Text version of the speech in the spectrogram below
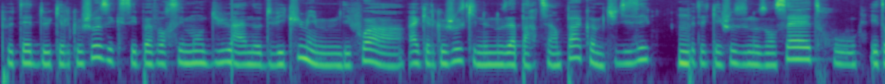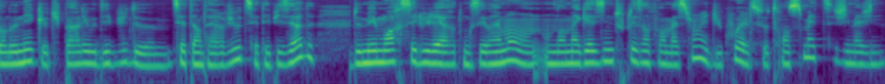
peut-être de quelque chose et que c'est pas forcément dû à notre vécu, mais même des fois à, à quelque chose qui ne nous appartient pas, comme tu disais. Mm. peut-être quelque chose de nos ancêtres, ou étant donné que tu parlais au début de cette interview, de cet épisode, de mémoire cellulaire. Donc c'est vraiment, on, on emmagasine toutes les informations et du coup elles se transmettent, j'imagine.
